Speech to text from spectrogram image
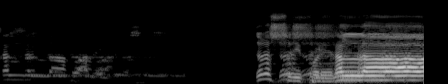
সাল্লাল্লাহু আলাইহি ওয়াসাল্লাম। দরুদ শরীফ পড়েন। আল্লাহ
